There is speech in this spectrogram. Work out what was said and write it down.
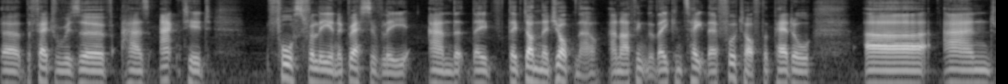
uh, the Federal Reserve has acted forcefully and aggressively, and that they've they've done their job now, and I think that they can take their foot off the pedal. Uh, and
